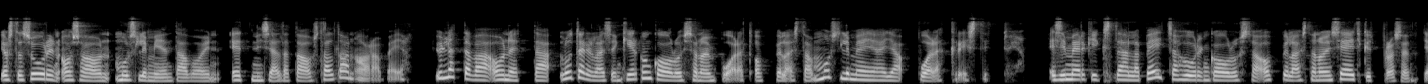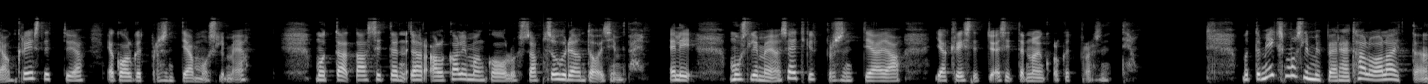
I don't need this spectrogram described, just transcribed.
josta suurin osa on muslimien tavoin etniseltä taustaltaan arabeja. Yllättävää on, että luterilaisen kirkon kouluissa noin puolet oppilaista on muslimeja ja puolet kristittyjä. Esimerkiksi täällä Peitsahuurin koulussa oppilaista noin 70 prosenttia on kristittyjä ja 30 prosenttia muslimeja. Mutta taas sitten Dar al-Kaliman koulussa suhde on toisinpäin. Eli muslimeja on 70 prosenttia ja, ja kristittyjä sitten noin 30 prosenttia. Mutta miksi muslimiperheet haluaa laittaa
